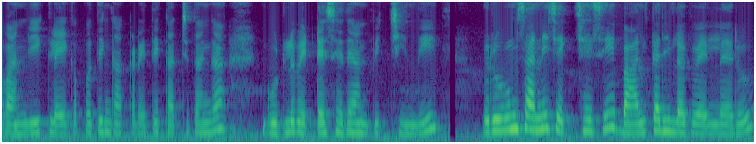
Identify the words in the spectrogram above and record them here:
వన్ వీక్ లేకపోతే ఇంక అక్కడైతే ఖచ్చితంగా గుడ్లు పెట్టేసేదే అనిపించింది. రూమ్స్ అన్నీ చెక్ చేసి బాల్కనీలోకి వెళ్ళారు.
